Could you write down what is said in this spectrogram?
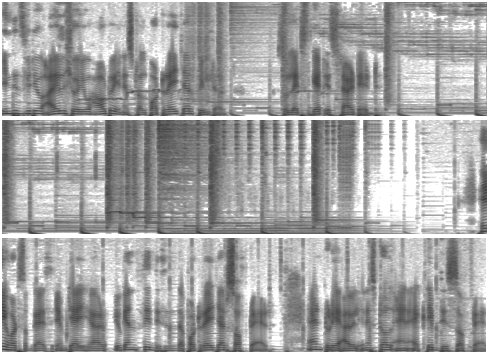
In this video, I will show you how to install Portraiture filter. So let's get started. Hey what's up guys? MTI here. You can see this is the Portraiture software. And today I will install and active this software.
